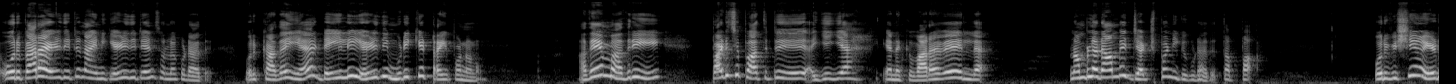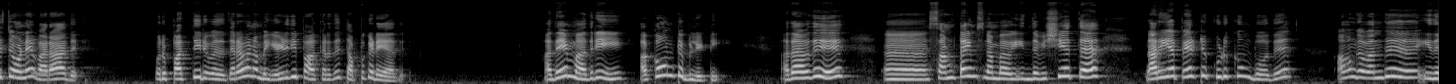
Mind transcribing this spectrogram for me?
ஒரு பேரா எழுதிட்டு நான் இன்றைக்கி எழுதிட்டேன்னு சொல்லக்கூடாது. ஒரு கதையை டெய்லி எழுதி முடிக்க ட்ரை பண்ணணும். அதே மாதிரி படித்து பார்த்துட்டு ஐயய்யா எனக்கு வரவே இல்லை. நம்மளை நாமே ஜட்ஜ் பண்ணிக்கக்கூடாது தப்பாக ஒரு விஷயம் எடுத்தோடனே வராது. ஒரு பத்து இருபது தடவை நம்ம எழுதி பார்க்குறது தப்பு கிடையாது. அதே மாதிரி அக்கௌண்டபிலிட்டி அதாவது சம்டைம்ஸ் நம்ம இந்த விஷயத்த நிறைய பேர்கிட்ட கொடுக்கும்போது அவங்க வந்து இது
